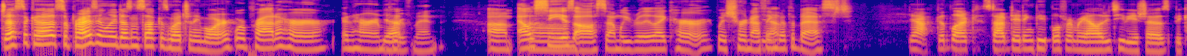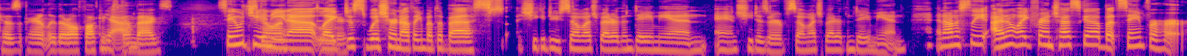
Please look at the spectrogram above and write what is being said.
Jessica surprisingly doesn't suck as much anymore. We're proud of her and her Yep. improvement. Um, LC is Um, awesome. We really like her. Wish her nothing Yep. but the best. Yeah. Good luck. Stop dating people from reality TV shows because apparently they're all fucking Yeah. scumbags. Same with Still Giannina. Like, just wish her nothing but the best. She could do so much better than Damian, and she deserves so much better than Damian. And honestly, I don't like Francesca, but same for her.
